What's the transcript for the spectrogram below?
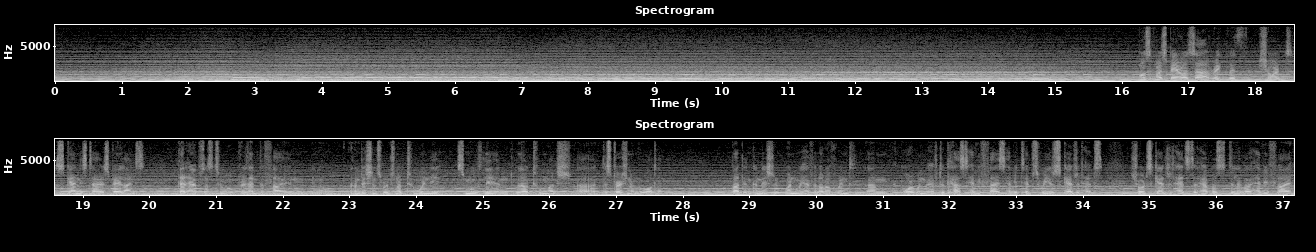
Most of our spey rods are rigged with short Scandi-style spey lines. That helps us to present the fly in you know, conditions where it's not too windy, smoothly and without too much uh, distortion on the water. But in conditions when we have a lot of wind um, or when we have to cast heavy flies, heavy tips, we use Skagit heads. Short Skagit heads that help us deliver heavy fly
